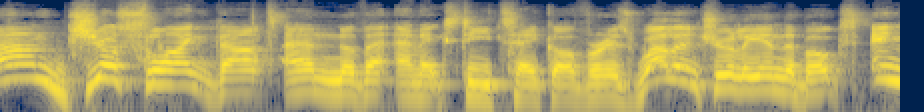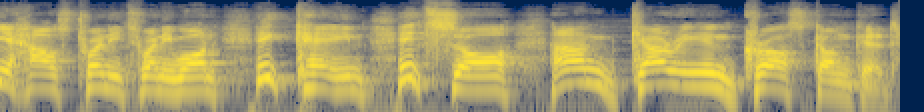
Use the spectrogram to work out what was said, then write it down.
And just like that, another NXT takeover is well and truly in the books. In Your House 2021, it came, it saw, and Karrion Kross conquered.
